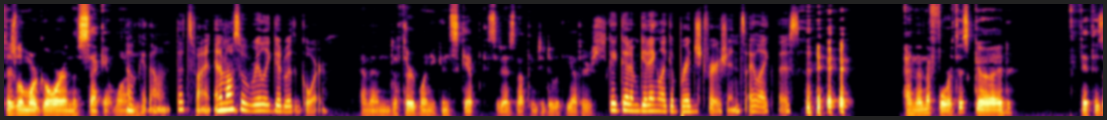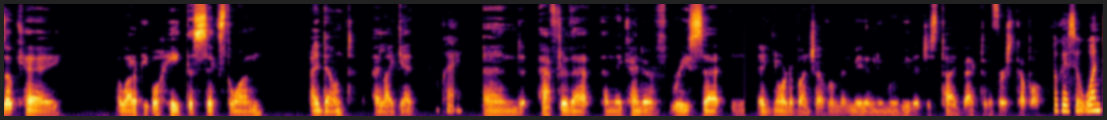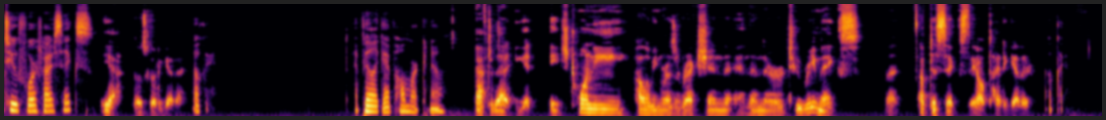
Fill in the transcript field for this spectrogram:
There's a little more gore in the second one. Okay, that one, that's fine. And I'm also really good with gore. And then the third one you can skip because it has nothing to do with the others. Okay, good. I'm getting like abridged versions. I like this. and then the fourth is good. Fifth is okay. A lot of people hate the sixth one. I don't. I like it. Okay. And after that, then they kind of reset and ignored a bunch of them and made a new movie that just tied back to the first couple. Okay, so one, two, four, five, six. Yeah, those go together. Okay. I feel like I have homework now. After that, you get H20, Halloween Resurrection, and then there are two remakes. But up to six, they all tie together.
